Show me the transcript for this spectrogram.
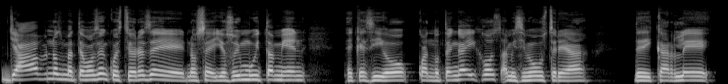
ya nos metemos en cuestiones de, no sé, yo soy muy también de que si yo cuando tenga hijos, a mí sí me gustaría dedicarle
